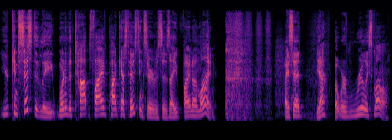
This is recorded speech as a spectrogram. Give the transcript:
you're consistently one of the top five podcast hosting services I find online." I said, "Yeah, but we're really small."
